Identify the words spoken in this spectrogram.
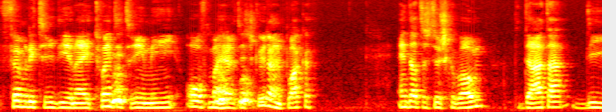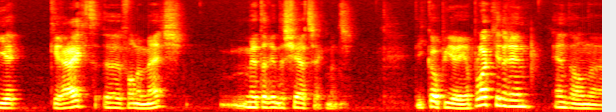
Family Tree DNA, 23andMe of MyHeritage kun je daarin plakken. En dat is dus gewoon de data die je krijgt uh, van een match met erin de shared segments. Die kopieer je, plak je erin en dan uh,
